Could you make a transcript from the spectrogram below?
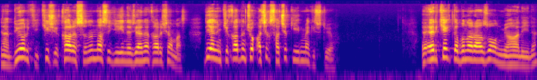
Yani diyor ki kişi karısının nasıl giyineceğine karışamaz. Diyelim ki kadın çok açık saçık giyinmek istiyor. E, erkek de buna razı olmuyor haliyle.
